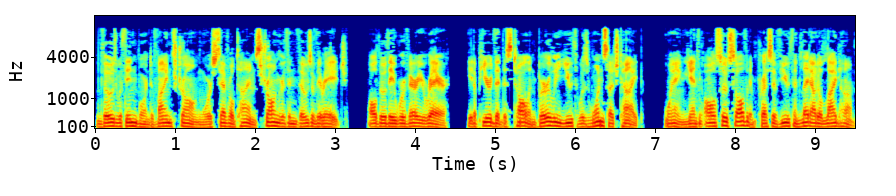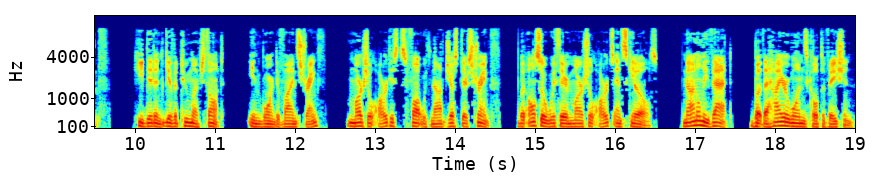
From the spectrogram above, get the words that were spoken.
Those with inborn divine strong were several times stronger than those of their age. Although they were very rare, it appeared that this tall and burly youth was one such type. Wang Yan also saw the impressive youth and let out a light humph. He didn't give it too much thought. Inborn divine strength? Martial artists fought with not just their strength, but also with their martial arts and skills. Not only that, but the higher one's cultivation,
